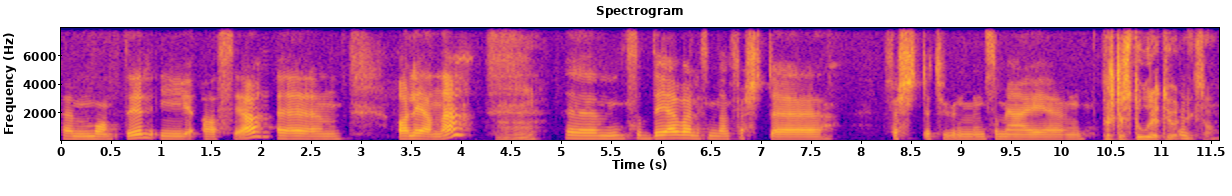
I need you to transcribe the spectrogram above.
fem måneder i Asia alene. Mm -hmm. så det var liksom den første første turen min som jeg eh, Første store turen, liksom?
